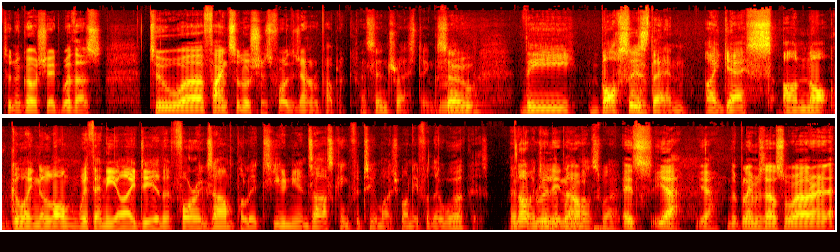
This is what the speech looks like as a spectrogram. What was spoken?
to negotiate with us to uh, find solutions for the general public. That's interesting. So the bosses then, I guess, are not going along with any idea that, for example, it's unions asking for too much money for their workers. They're Not really, no. elsewhere. It's yeah, yeah. The blame is elsewhere, and,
